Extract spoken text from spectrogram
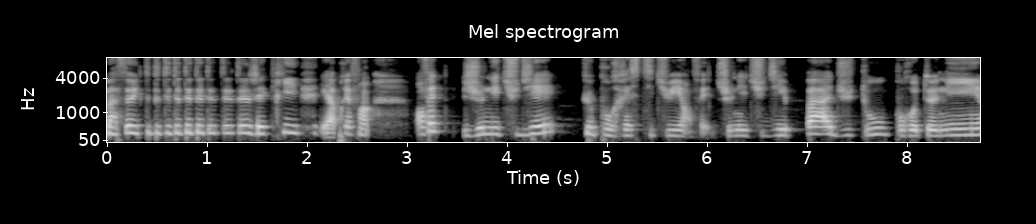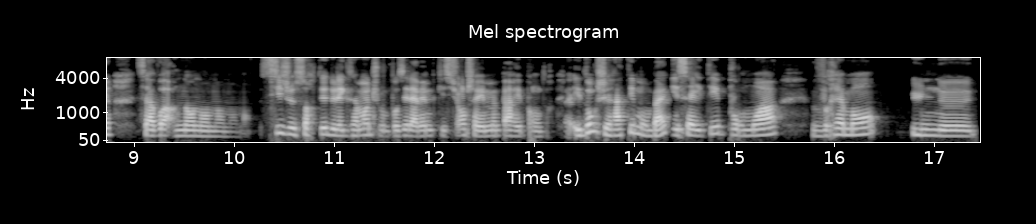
ma feuille, j'écris. Et après, enfin, en fait, je n'étudiais que pour restituer, en fait. Je n'étudiais pas du tout pour retenir, savoir. Non, non, non, non, non. Si je sortais de l'examen, je me posais la même question, je savais même pas répondre. Et donc, j'ai raté mon bac. Et ça a été pour moi vraiment une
